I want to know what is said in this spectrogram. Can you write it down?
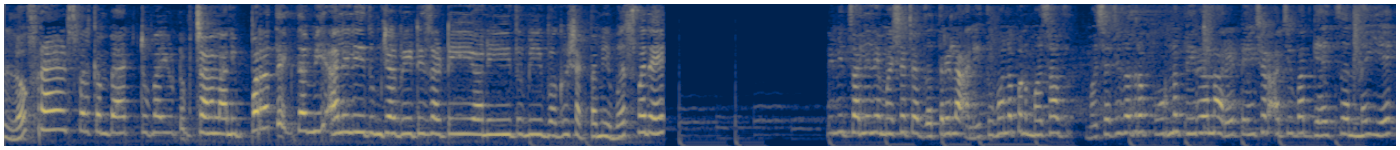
Hello friends welcome back to my YouTube channel आणि परत एकदा मी आलेली तुमच्या भेटीसाठी आणि तुम्ही बघू शकता मी बसमध्ये. मी चाललेले मशाच्या जत्रेला आणि तुम्हाला पण मसा मशाची जत्रा पूर्ण फिरवणार आहे. टेन्शन अजिबात घ्यायचं नाही आहे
